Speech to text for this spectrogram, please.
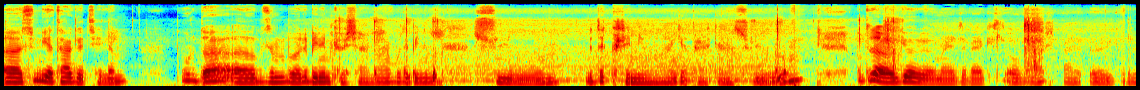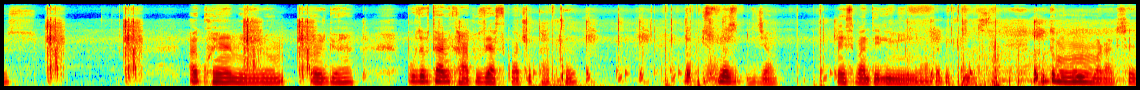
Ee, şimdi yatağa geçelim. Burada e, bizim böyle benim köşem var. Burada benim suluğum. Bir de kremim var yatarken sürüyorum. Burada da örgü örüyorum ayrıca belki o var. Yani örgümüz. Ay koyamıyorum. Örgü. Burada bir tane karpuz yastık var. Çok tatlı. Bak, Üstüne zıplayacağım. Neyse ben deli miyim ya bebekleriz. Burada mum var arkadaşlar.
